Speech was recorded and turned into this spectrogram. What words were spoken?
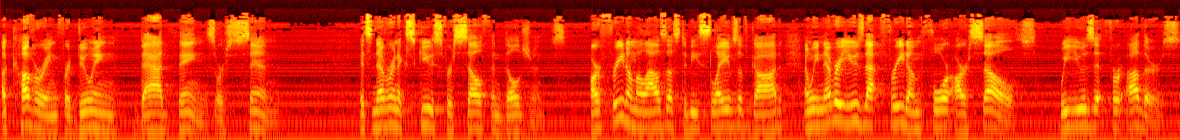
a covering for doing bad things or sin. It's never an excuse for self indulgence. Our freedom allows us to be slaves of God, and we never use that freedom for ourselves. We use it for others.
